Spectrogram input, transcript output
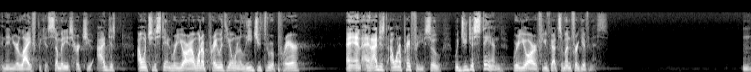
and in your life because somebody has hurt you, I just, I want you to stand where you are. I want to pray with you. I want to lead you through a prayer. And, and, and I just, I want to pray for you. So would you just stand where you are if you've got some unforgiveness? Hmm.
